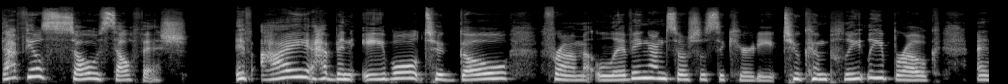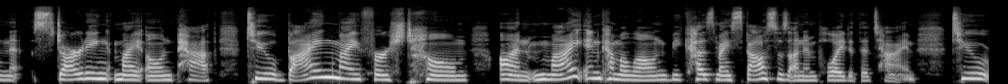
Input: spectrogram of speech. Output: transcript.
That feels so selfish if I have been able to go from living on social security to completely broke and starting my own path to buying my first home on my income alone because my spouse was unemployed at the time to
